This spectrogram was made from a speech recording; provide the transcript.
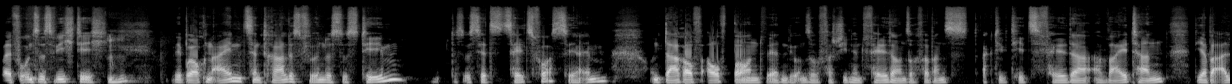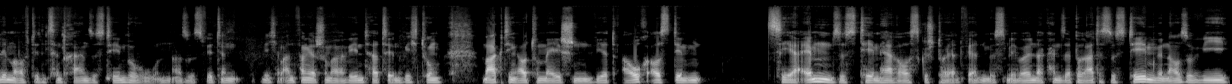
weil für uns ist wichtig, mhm. Wir brauchen ein zentrales führendes System, das ist jetzt Salesforce, CRM. Und darauf aufbauend werden wir unsere verschiedenen Felder, unsere Verbandsaktivitätsfelder erweitern, die aber alle immer auf dem zentralen System beruhen. Also es wird dann, wie ich am Anfang ja schon mal erwähnt hatte, in Richtung Marketing Automation wird auch aus dem CRM-System herausgesteuert werden müssen. Wir wollen da kein separates System, genauso wie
